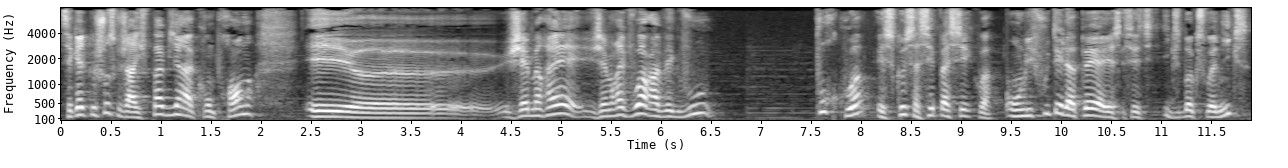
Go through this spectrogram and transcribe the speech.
c'est quelque chose que j'arrive pas bien à comprendre, et euh, j'aimerais, j'aimerais voir avec vous pourquoi est-ce que ça s'est passé quoi. On lui foutait la paix à cette Xbox One X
